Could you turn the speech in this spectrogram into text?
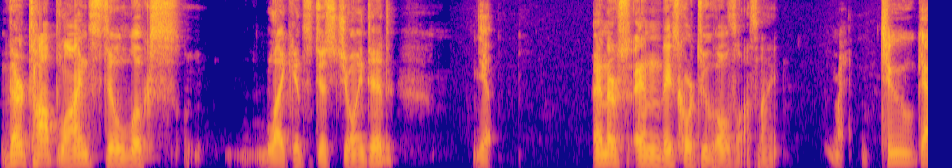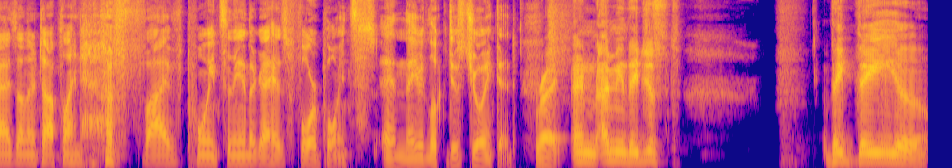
their top line still looks like it's disjointed. Yep. And there's and they scored two goals last night. Two guys on their top line have five points and the other guy has four points and they look disjointed. Right. And I mean they just they they uh,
